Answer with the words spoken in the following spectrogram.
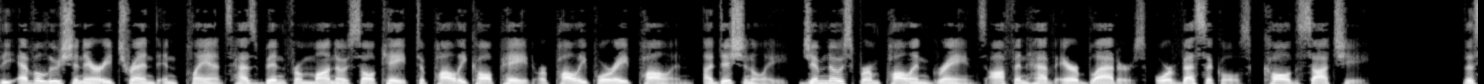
The evolutionary trend in plants has been from monosulcate to polycolpate or polyporate pollen. Additionally, gymnosperm pollen grains often have air bladders, or vesicles, called sacci. The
